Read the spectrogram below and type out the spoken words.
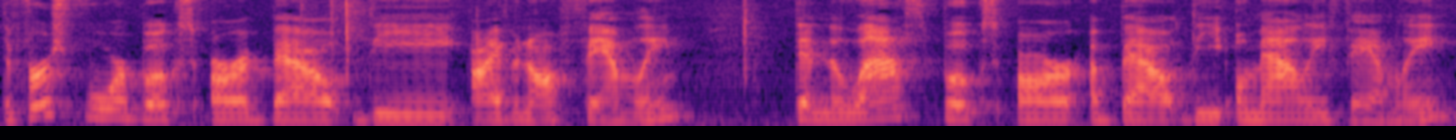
The first four books are about the Ivanov family. Then the last books are about the O'Malley family.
